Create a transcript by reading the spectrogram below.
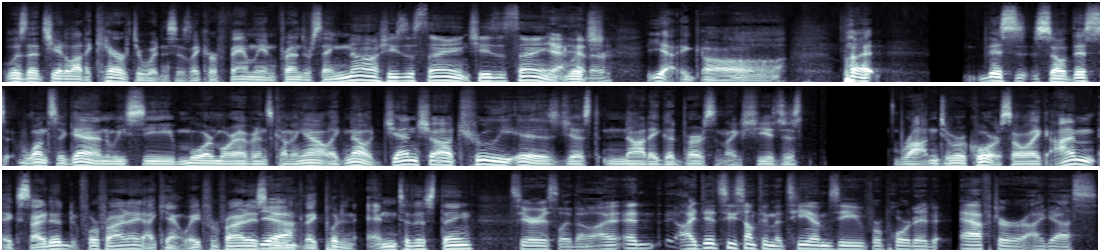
was that she had a lot of character witnesses. Like her family and friends were saying, "No, she's a saint. She's a saint." Yeah, which, Heather. yeah, oh, but this so this once again we see more and more evidence coming out like no jen shah truly is just not a good person like she is just rotten to her core. So like I'm excited for Friday. I can't wait for Friday. So Yeah. we, like put an end to this thing. Seriously though, I, and I did see something that TMZ reported after, I guess,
